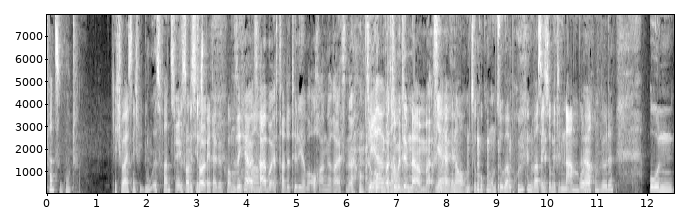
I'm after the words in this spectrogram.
fand's gut. Ich weiß nicht, wie du es fandst. Du Ich bist ein bisschen toll. später gekommen. aber- Sicherheitshalber ist Tante Tilly aber auch angereist, ne? um zu Ja, gucken, was du genau. mit dem Namen machst. Ja, ne? ja, genau, um zu gucken, um zu überprüfen, was ich so mit dem Namen wohl Ja. machen würde. Und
